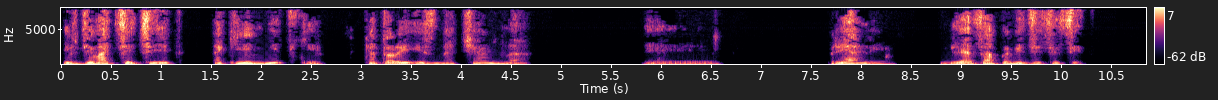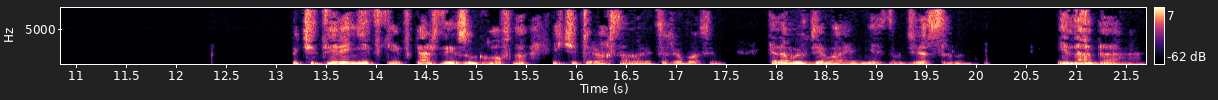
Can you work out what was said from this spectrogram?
И вдевать цицит, такие нитки, которые изначально э, пряли для заповеди цицит. По четыре нитки в каждой из углов, но из четырех становится же восемь. Когда мы вдеваем, есть две стороны. И надо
